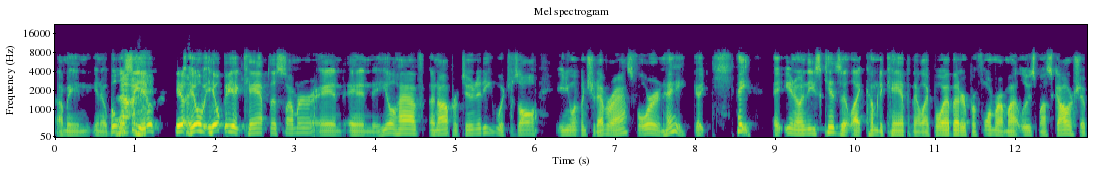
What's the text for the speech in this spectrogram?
I mean, you know, but we'll see. He'll, he'll, he'll he'll be at camp this summer, and and he'll have an opportunity, which is all anyone should ever ask for. And hey, hey, eh, you know, and these kids that like come to camp and they're like, boy, I better perform or I might lose my scholarship.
